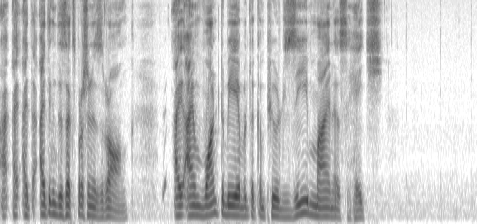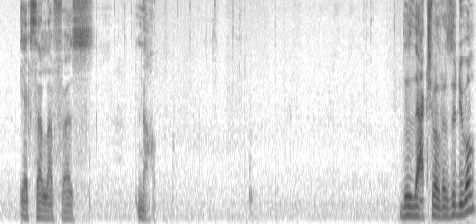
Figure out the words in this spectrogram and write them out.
I, I, I think this expression is wrong. I, I want to be able to compute z minus h XLFS now. This is the actual residual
